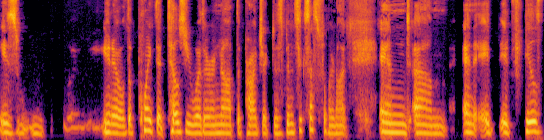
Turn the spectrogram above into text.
is, you know, the point that tells you whether or not the project has been successful or not. And um, and it, it feels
